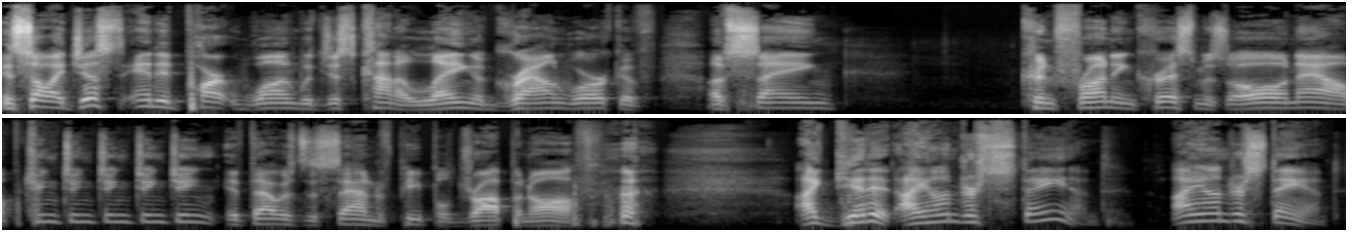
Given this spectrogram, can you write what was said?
And so I just ended part one with just kind of laying a groundwork of, of saying, confronting Christmas. Oh, now, ching, ching, ching, ching, ching. If that was the sound of people dropping off, I get it. I understand. I understand.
